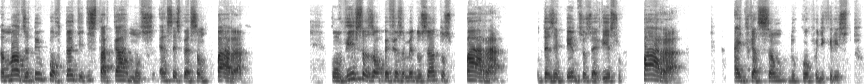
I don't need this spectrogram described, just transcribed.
Amados, é tão importante destacarmos essa expressão para, com vistas ao aperfeiçoamento dos santos, para o desempenho do seu serviço, para a edificação do corpo de Cristo.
